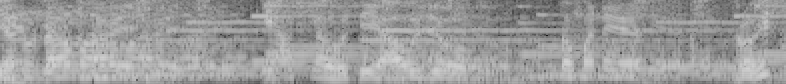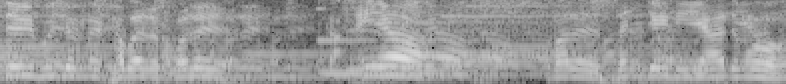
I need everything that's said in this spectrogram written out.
જેનું નામ આવે, એ આટલા સુધી આવજો. તો મને રોહિત દેવી પૂજકને ખબર પડે અહીંયા અમારે સંજયની યાદમાં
